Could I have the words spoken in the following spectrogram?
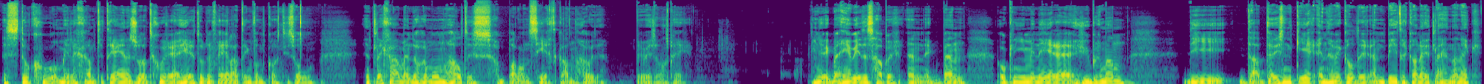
is het ook goed om je lichaam te trainen zodat het goed reageert op de vrijlating van cortisol het lichaam en de hormoonhaltes gebalanceerd kan houden, bij wijze van spreken. Nu, ik ben geen wetenschapper en ik ben ook niet meneer eh, Huberman, die dat duizend keer ingewikkelder en beter kan uitleggen dan ik.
